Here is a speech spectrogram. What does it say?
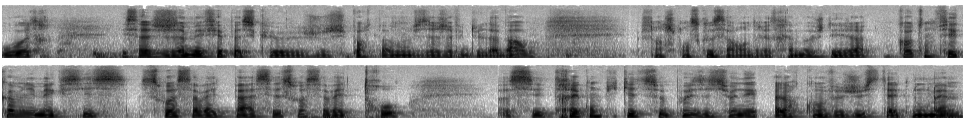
ou autre. Et ça, j'ai jamais fait parce que je supporte pas mon visage avec de la barbe. Enfin, je pense que ça rendrait très moche déjà. Quand on fait comme les mecs soit ça va être pas assez, soit ça va être trop. C'est très compliqué de se positionner alors qu'on veut juste être nous-mêmes.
